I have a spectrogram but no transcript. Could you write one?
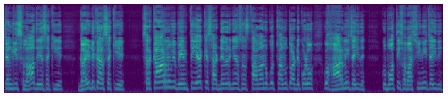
ਚੰਗੀ ਸਲਾਹ ਦੇ ਸਕੀਏ ਗਾਈਡ ਕਰ ਸਕੀਏ। ਸਰਕਾਰ ਨੂੰ ਵੀ ਬੇਨਤੀ ਹੈ ਕਿ ਸਾਡੇ ਵਰਗੀਆਂ ਸੰਸਥਾਵਾਂ ਨੂੰ ਕੋਈ ਤੁਹਾਨੂੰ ਤੁਹਾਡੇ ਕੋਲੋਂ ਕੋਈ ਹਾਰ ਨਹੀਂ ਚਾਹੀਦੇ, ਕੋਈ ਬਹੁਤੀ ਸ਼ਾਬਾਸ਼ੀ ਨਹੀਂ ਚਾਹੀਦੀ।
